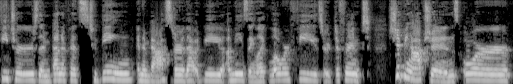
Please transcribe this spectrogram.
features and benefits to being an ambassador, that would be amazing. Like lower fees or different shipping options or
